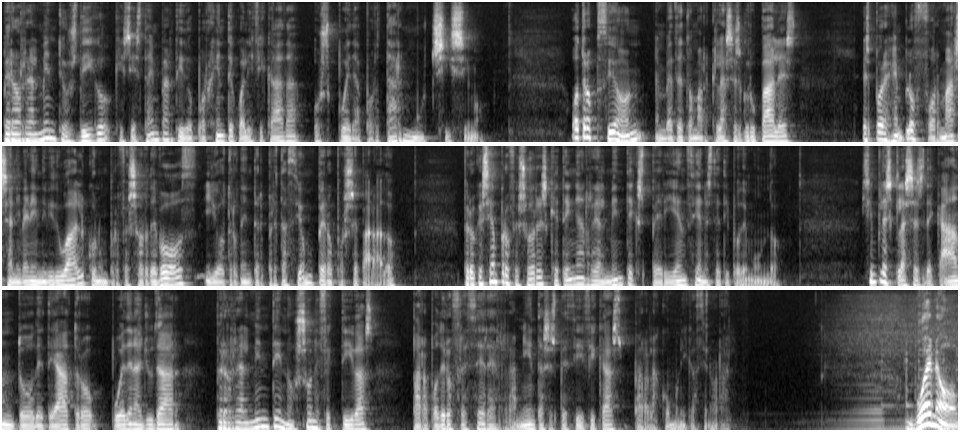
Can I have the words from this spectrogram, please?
pero realmente os digo que si está impartido por gente cualificada os puede aportar muchísimo. Otra opción, en vez de tomar clases grupales, es por ejemplo formarse a nivel individual con un profesor de voz y otro de interpretación, pero por separado. Pero que sean profesores que tengan realmente experiencia en este tipo de mundo. Simples clases de canto de teatro pueden ayudar, pero realmente no son efectivas para poder ofrecer herramientas específicas para la comunicación oral. Bueno,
